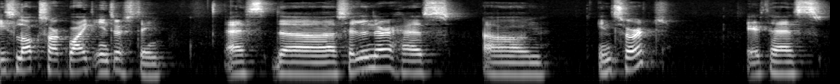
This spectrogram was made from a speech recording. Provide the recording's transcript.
These locks are quite interesting as the cylinder has um, insert, it has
